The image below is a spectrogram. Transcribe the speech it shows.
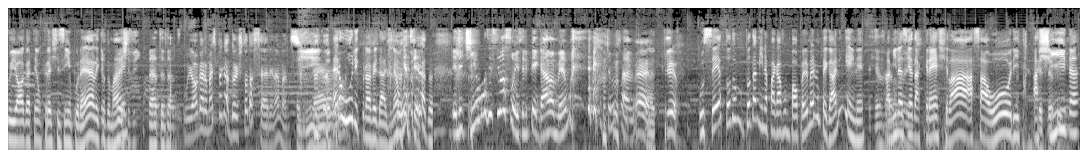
O Yoga tem um crushzinho por ela e tudo mais. Exato, exato. O Yoga era o mais pegador de toda a série, né, mano? Sim. Era o único, na verdade, né? O único pegador. Ele tinha umas insinuações, ele pegava mesmo, a gente não sabe. É, Porque o Seiya, todo, toda mina pagava um pau pra ele, mas ele não pegava ninguém, né? A minazinha da creche lá, a Saori, a Percebe? China.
